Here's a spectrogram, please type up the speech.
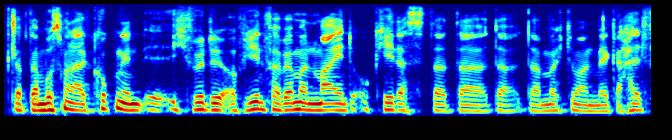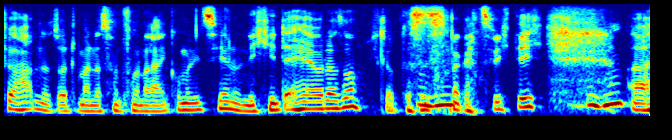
ich glaube, da muss man halt gucken. Ich würde auf jeden Fall, wenn man meint, okay, das, da, da, da, da möchte man mehr Gehalt für haben, dann sollte man das von vornherein kommunizieren und nicht hinterher oder so. Ich glaube, das mhm. ist immer ganz wichtig. Mhm. Äh,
